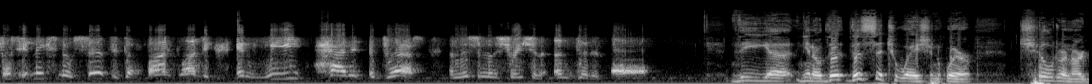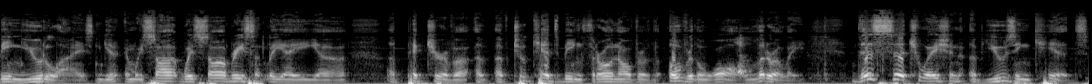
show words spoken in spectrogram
Just, it makes no sense. It defies logic, and we had it addressed, and this administration undid it all. The uh, you know th- this situation where children are being utilized, and we saw we saw recently a uh, a picture of, a, of, of two kids being thrown over the, over the wall, literally. This situation of using kids.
